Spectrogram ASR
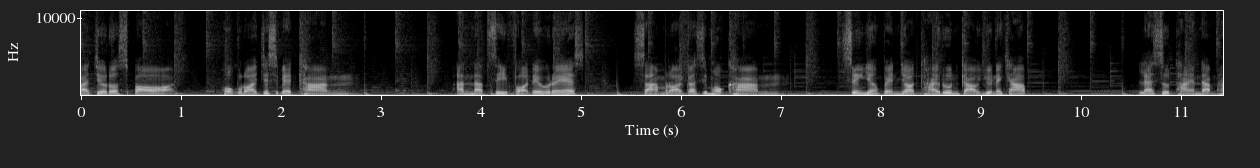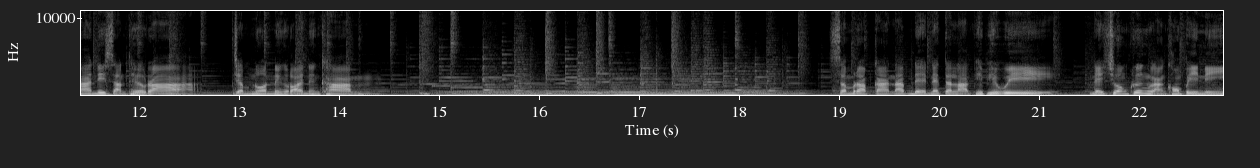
Pajero Sport 671 คัน อันดับ 4 Ford Everest 396 คัน ซึ่งยังเป็นยอดขายรุ่นเก่าอยู่นะครับ และสุดท้ายอันดับ5นิสันเทรา จำนวน 101 คันสำหรับการอัปเดตในตลาด PPV ในช่วงครึ่งหลังของปีนี้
